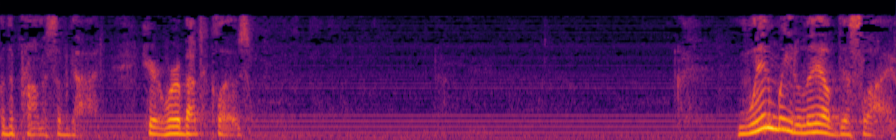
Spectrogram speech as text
or the promise of God? Here, we're about to close. When we live this life,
